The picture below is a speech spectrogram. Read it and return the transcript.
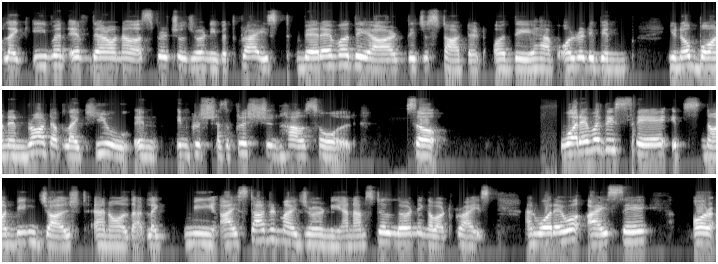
like even if they're on a spiritual journey with christ wherever they are they just started or they have already been you know born and brought up like you in in christian as a christian household. So whatever they say it's not being judged and all that. Like me i started my journey and i'm still learning about christ. And whatever i say or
